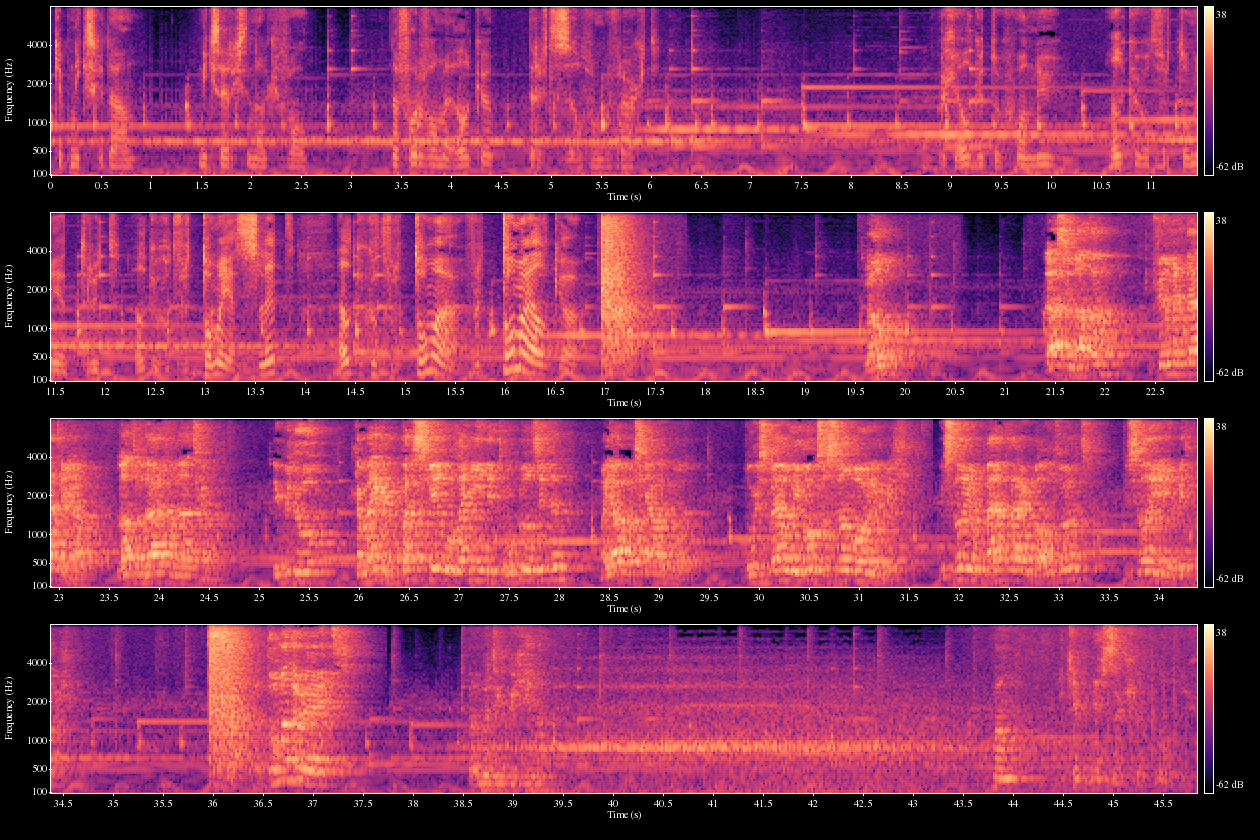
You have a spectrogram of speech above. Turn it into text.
Ik heb niks gedaan. Niks ergs in elk geval. Dat voorval met Elke, daar heeft ze zelf om gevraagd. Ach, Elke toch, wat nu? Elke godverdomme, je trut. Elke godverdomme, je slet. Elke godverdomme. Verdomme, Elke. Wel? Luister heb veel meer tijd dan jou. Laten we daarvan uitgaan. Ik bedoel, ik kan mij geen barscheel lang in dit hok wil zitten, maar jou waarschijnlijk wel. Volgens mij wil je ook zo snel mogelijk weg. Hoe sneller je op mijn vraag beantwoordt, hoe sneller je hier weg mag. Verdomme de weet! Waar moet ik beginnen? Man, ik heb meer zakgeld nodig.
